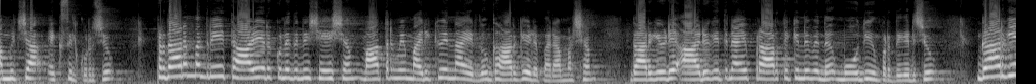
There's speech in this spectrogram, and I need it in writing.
അമിത്ഷാ എക്സിൽ കുറിച്ചു. പ്രധാനമന്ത്രിയെ താഴെ ഇറക്കുന്നതിന് ശേഷം മാത്രമേ മരിക്കൂ എന്നായിരുന്നു ഖാർഗെയുടെ പരാമർശം. ഖാർഗെയുടെ ആരോഗ്യത്തിനായി പ്രാർത്ഥിക്കുന്നുവെന്ന് മോദിയും പ്രതികരിച്ചു. ഖാർഗെ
